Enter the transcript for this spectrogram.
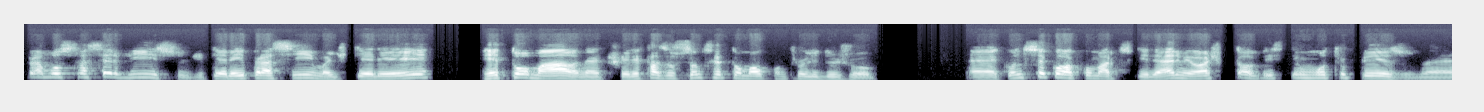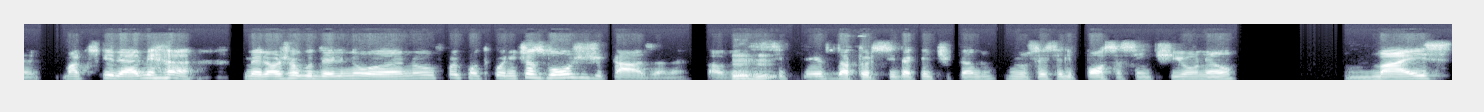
para mostrar serviço, de querer ir para cima, de querer retomar, né, de querer fazer o Santos retomar o controle do jogo. É, quando você coloca o Marcos Guilherme, eu acho que talvez tenha um outro peso. Né? Marcos Guilherme, o melhor jogo dele no ano foi contra o Corinthians, longe de casa. Né? Talvez uhum. esse peso da torcida criticando, não sei se ele possa sentir ou não, mas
